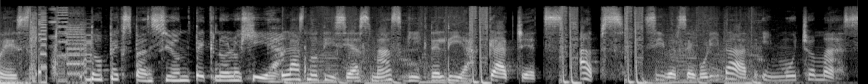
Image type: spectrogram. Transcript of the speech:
es Top Expansión Tecnología. Las noticias más geek del día. Gadgets, apps, ciberseguridad y mucho más.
